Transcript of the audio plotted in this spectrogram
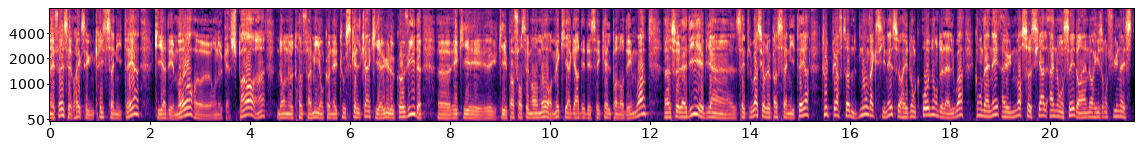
effet, c'est vrai que c'est une crise sanitaire, qu'il y a des morts, euh, on ne cache pas. Hein. Dans notre famille, on connaît tous quelqu'un qui a eu le Covid euh, et qui est qui est pas forcément mort, mais qui a gardé des séquelles pendant des mois. Euh, cela dit, eh bien, cette loi sur le pass sanitaire, toute personne non vaccinée serait donc, au nom de la loi, condamnée à une mort sociale annoncée dans un horizon funeste.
